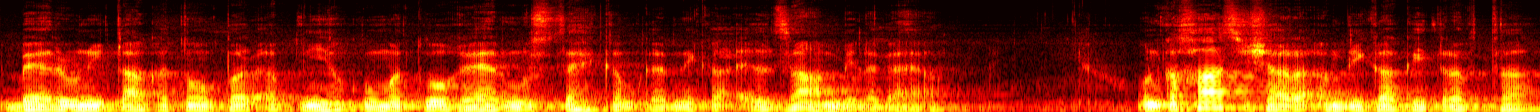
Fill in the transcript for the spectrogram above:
بیرونی طاقتوں پر اپنی حکومت کو غیر مستحکم کرنے کا الزام بھی لگایا۔ ان کا خاص اشارہ امریکہ کی طرف تھا۔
